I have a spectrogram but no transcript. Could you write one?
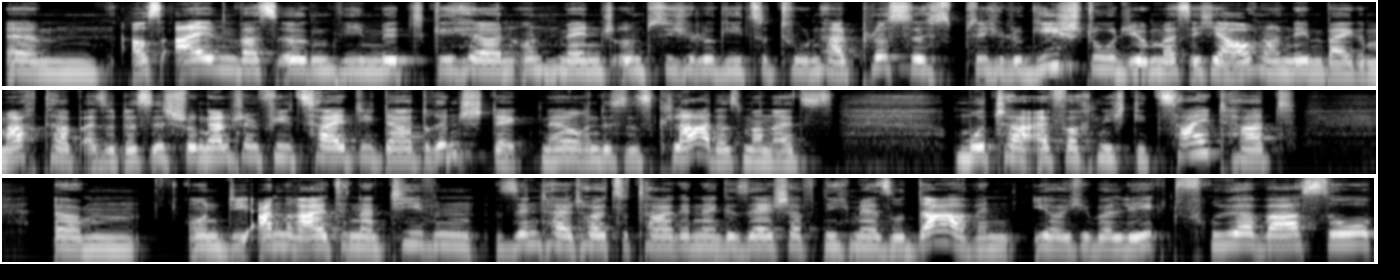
ähm, aus allem, was irgendwie mit Gehirn und Mensch und Psychologie zu tun hat, plus das Psychologiestudium, was ich ja auch noch nebenbei gemacht habe. Also das ist schon ganz schön viel Zeit, die da drin steckt. Ne? Und es ist klar, dass man als Mutter einfach nicht die Zeit hat, ähm, und die andere Alternativen sind halt heutzutage in der Gesellschaft nicht mehr so da. Wenn ihr euch überlegt, früher war es so,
